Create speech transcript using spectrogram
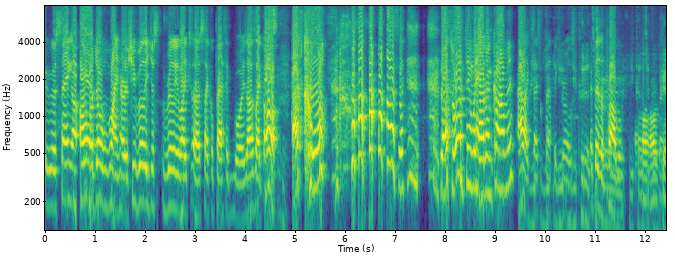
was saying, uh, "Oh, don't mind her. She really just really likes uh, psychopathic boys." I was like, "Oh, that's cool." I was like, that's one thing we have in common. I like psychopathic you, girls. You could have. If there's a problem. You could have took Oh, okay,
